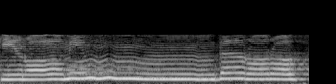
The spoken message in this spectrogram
كرام بررة.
